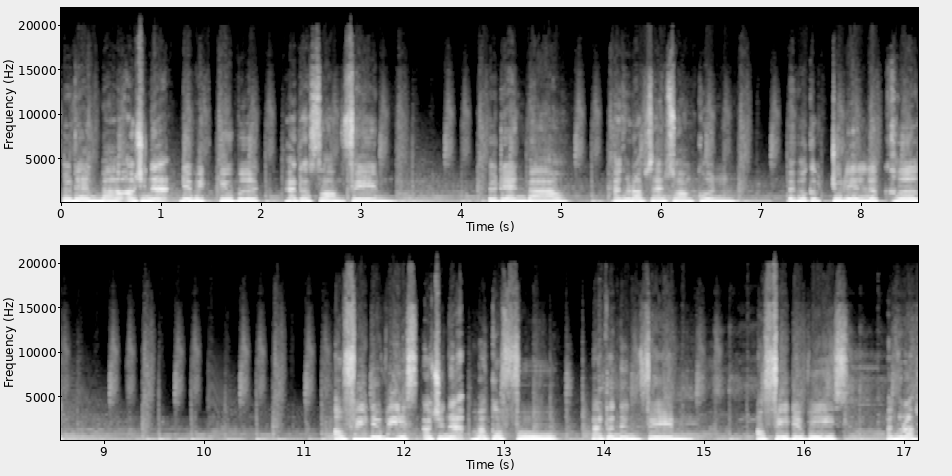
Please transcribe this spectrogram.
จอแดนบาวเอาชนะเดวิดกิลเบิร์ต 5 ต่อ 2 เฟรมจอแดนบาวผ่านเข้ารอบ32คน ไปพบกับจูเลียนเลอเคิร์กอัลฟี่เดวิสเอาชนะมาร์โกฟู5ต่อ 1 เฟรมอัลฟี่เดวิสผ่านเข้ารอบ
